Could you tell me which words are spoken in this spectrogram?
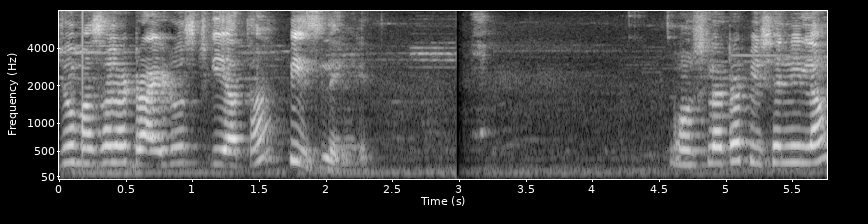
जो मसाला ड्राई रोस्ट किया था पीस लेंगे মশলাটা পিষে নিলাম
